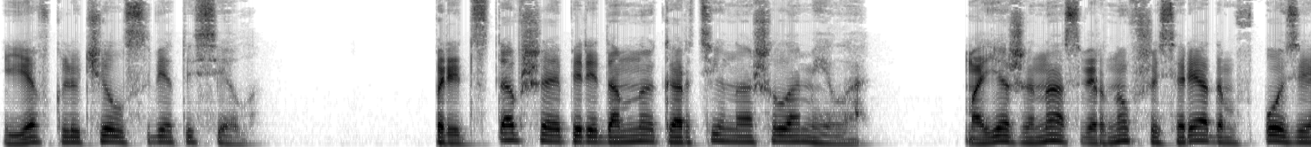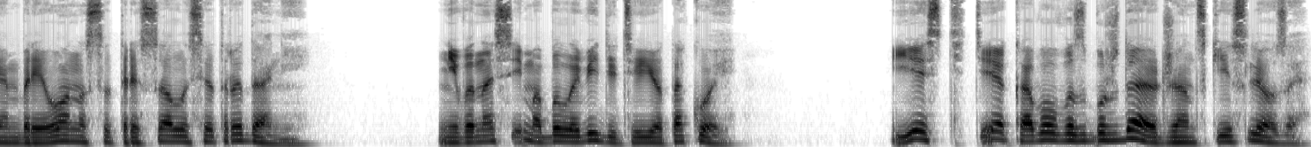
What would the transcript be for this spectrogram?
Я включил свет и сел. Представшая передо мной картина ошеломила — Моя жена, свернувшись рядом в позе эмбриона, сотрясалась от рыданий. Невыносимо было видеть ее такой. Есть те, кого возбуждают женские слезы.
